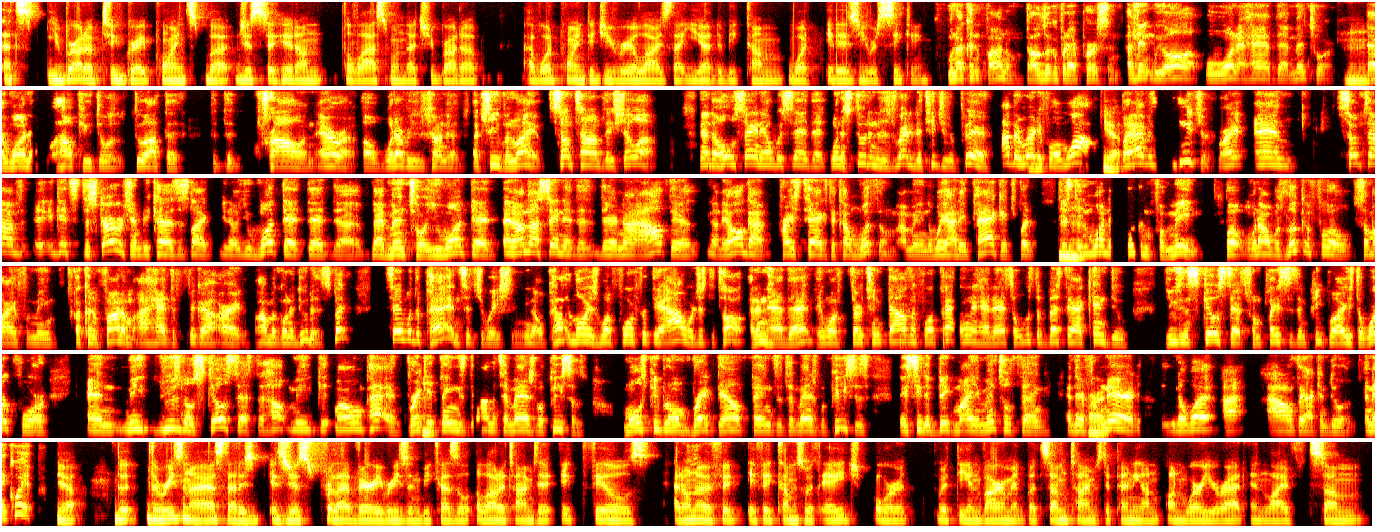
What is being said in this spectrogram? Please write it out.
that's you brought up two great points, but just to hit on the last one that you brought up, at what point did you realize that you had to become what it is you were seeking? When I couldn't find them, I was looking for that person. I think we all will want to have that mentor, mm-hmm. that one that will help you through, throughout the the, the trial and error of whatever you're trying to achieve in life. Sometimes they show up. Now, the whole saying they always said that when a student is ready, the teacher prepared. I've been ready mm-hmm. for a while, yeah. but I haven't been a teacher, right? And sometimes it gets discouraging because it's like you know you want that that uh, that mentor you want that and i'm not saying that they're not out there you know they all got price tags that come with them i mean the way how they package but just mm-hmm. the one that's looking for me but when I was looking for somebody for me, I couldn't find them. I had to figure out, all right, how am I going to do this? But same with the patent situation. You know, patent lawyers want 450 an hour just to talk. I didn't have that. They want 13,000 for a patent. I didn't have that. So what's the best thing I can do? Using skill sets from places and people I used to work for and me using those skill sets to help me get my own patent, breaking things down into manageable pieces. Most people don't break down things into manageable pieces. They see the big monumental thing. And then from right. there, you know what? I, I don't think I can do it. And they quit. Yeah. The the reason I ask that is is just for that very reason because a, a lot of times it, it feels I don't know if it if it comes with age or with the environment, but sometimes depending on on where you're at in life, some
